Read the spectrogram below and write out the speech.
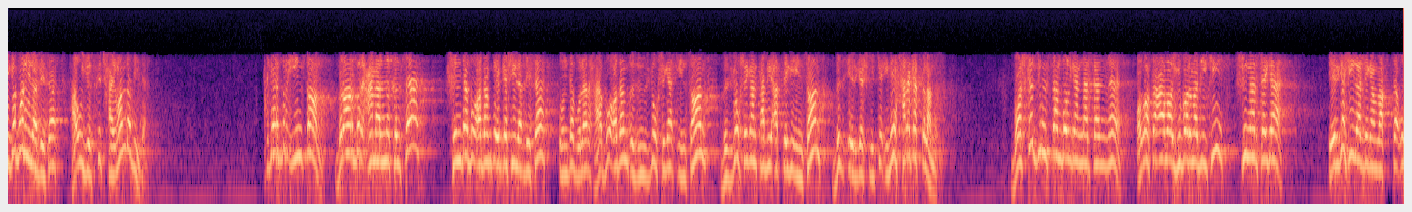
ega e, bo'linglar desa ha u yirtqich hayvonda deydi. Agar bir inson biror bir amalni qilsa shunda bu odamga ergashinglar desa unda bular ha bu odam o'zimizga o'xshagan inson bizga o'xshagan tabiatdagi inson biz ergashishlikka harakat qilamiz. Boshqa jinsdan bo'lgan narsani alloh taolo yubormadiki shu narsaga ergashinglar degan vaqtda u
